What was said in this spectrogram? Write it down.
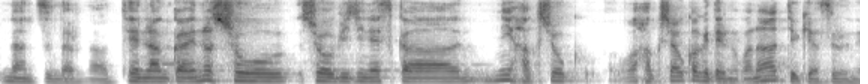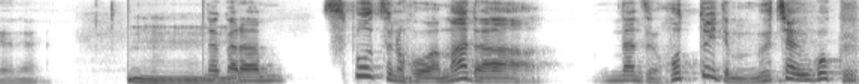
なんつうんだろうな、展覧会のショーショービジネス化に拍車を拍車をかけてるのかなっていう気がするんだよね。だから、スポーツの方はまだ、なんつうの、ほっといてもむちゃ動く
